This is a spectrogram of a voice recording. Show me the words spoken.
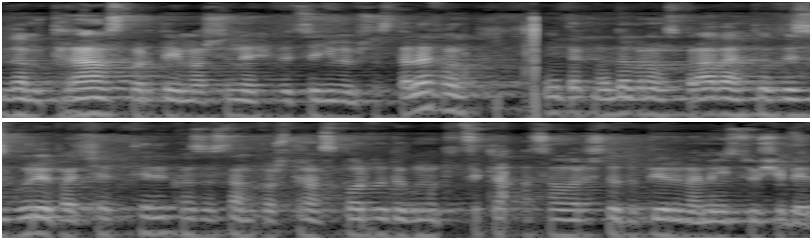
My Wam transport tej maszyny wycenimy przez telefon. No i tak na dobrą sprawę, to Wy z góry płacicie tylko za sam koszt transportu tego motocykla, a całą resztę dopiero na miejscu u siebie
